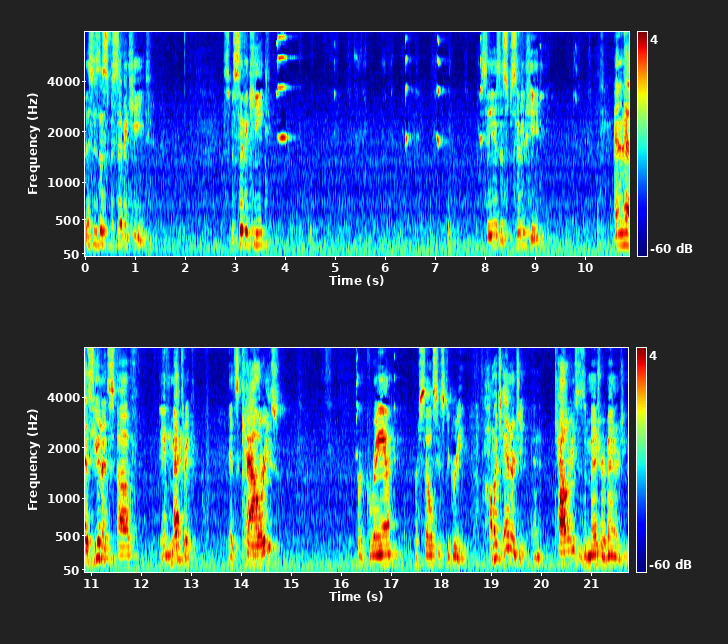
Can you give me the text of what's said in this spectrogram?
This is the specific heat. Specific heat, C is the specific heat, and it has units of, in metric, it's calories per gram per Celsius degree. How much energy, and calories is a measure of energy,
